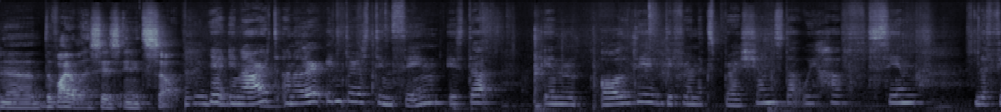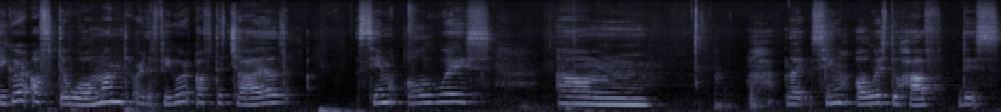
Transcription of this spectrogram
uh, the violence is in itself. Yeah, in art, another interesting thing is that in all the different expressions that we have seen, the figure of the woman or the figure of the child seem always um, like seem always to have this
